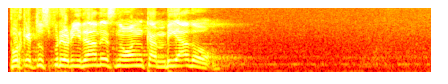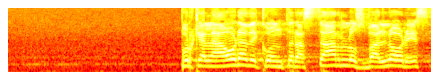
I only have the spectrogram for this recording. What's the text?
Porque tus prioridades no han cambiado. Porque a la hora de contrastar los valores,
